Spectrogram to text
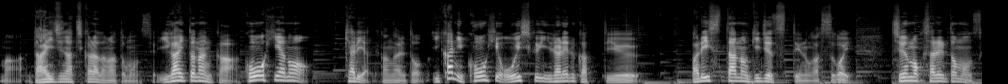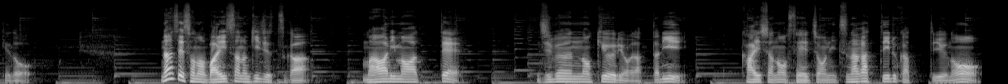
まあ、大事な力だなと思うんですよ。意外となんか、コーヒー屋のキャリアって考えると、いかにコーヒーを美味しく入れられるかっていう、バリスタの技術っていうのがすごい注目されると思うんですけど、なぜそのバリスタの技術が回り回って、自分の給料だったり、会社の成長につながっているかっていうのを、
